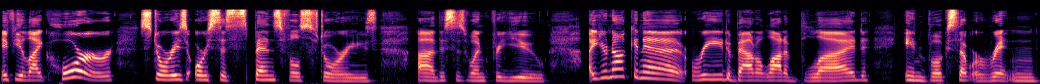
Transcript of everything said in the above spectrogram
If you like horror stories or suspenseful stories, uh, this is one for you. Uh, you're not going to read about a lot of blood in books that were written,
